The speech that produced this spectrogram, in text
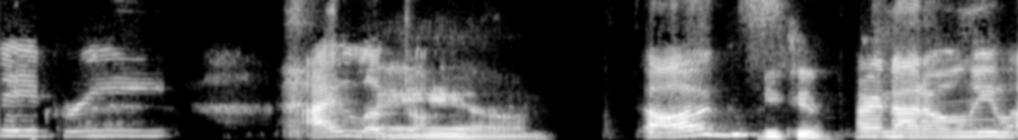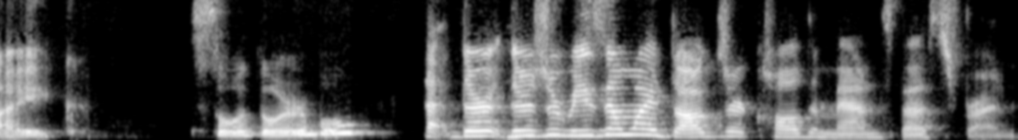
I agree. I love dogs. Damn. dogs Me too. are not only like so adorable. That- There, there's a reason why dogs are called a man's best friend.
